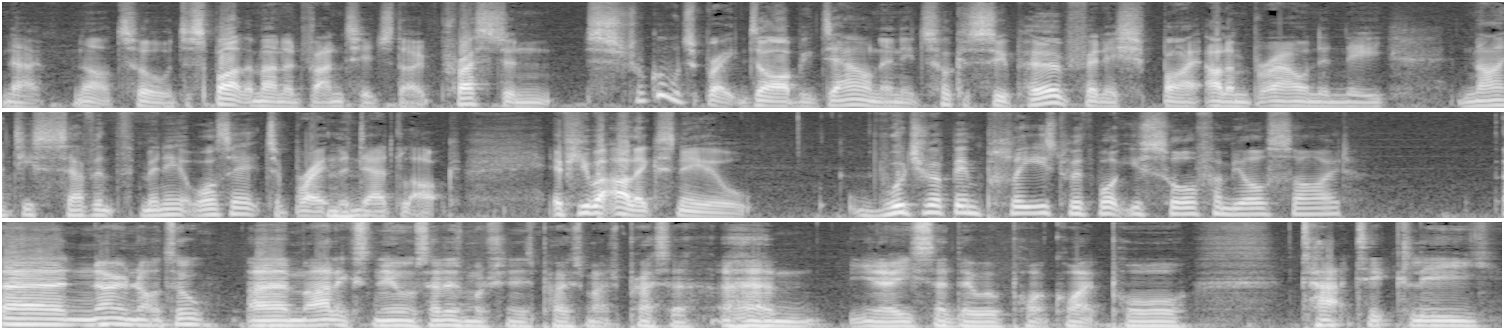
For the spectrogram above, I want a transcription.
No, not at all. Despite the man advantage, though, Preston struggled to break Derby down, and it took a superb finish by Alan Browne in the 97th minute, was it, to break mm-hmm. the deadlock. If you were Alex Neil, would you have been pleased with what you saw from your side? Uh, no, not at all. Um, Alex Neil said as much in his post-match presser. Um, you know, he said they were quite poor tactically.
